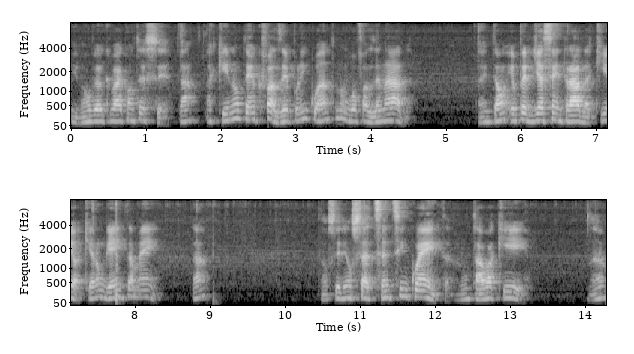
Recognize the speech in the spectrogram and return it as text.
E vamos ver o que vai acontecer. Tá? Aqui não tenho o que fazer por enquanto, não vou fazer nada. Tá? Então eu perdi essa entrada aqui, ó, que era um gain também. Tá? Então seriam 750, não estava aqui. Né?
